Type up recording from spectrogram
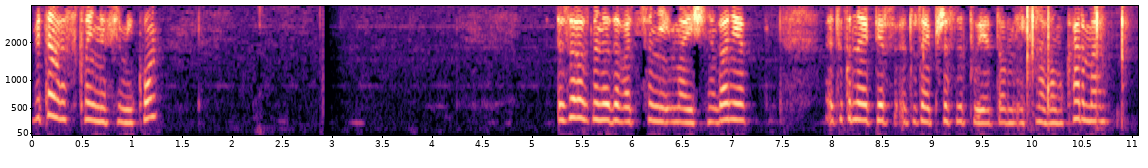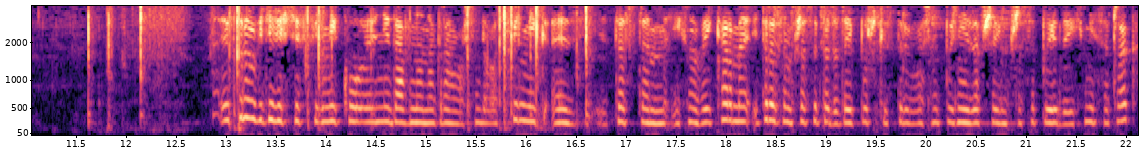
Witam Was w kolejnym filmiku. Zaraz będę dawać Sonie i Mai śniadanie. Tylko najpierw tutaj przesypuję tą ich nową karmę, którą widzieliście w filmiku. Niedawno nagrałam właśnie dla Was filmik z testem ich nowej karmy i teraz ją przesypię do tej puszki, z której właśnie później zawsze im przesypuję do ich miseczek.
